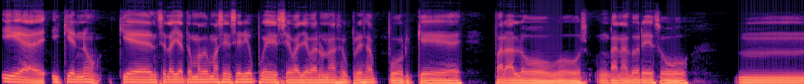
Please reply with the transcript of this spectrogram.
y, eh, quién no. Quien se lo haya tomado más en serio, pues se va a llevar una sorpresa porque para los ganadores o mm,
